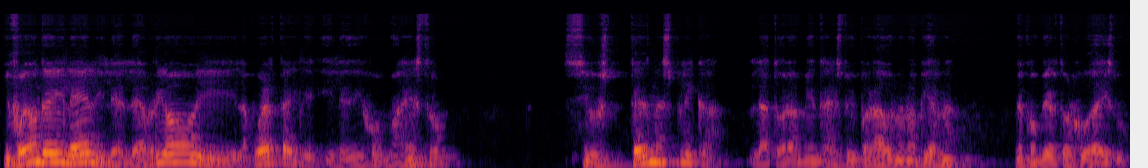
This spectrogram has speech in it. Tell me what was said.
Y fue donde Hilel, y le, abrió y la puerta y le, dijo, maestro, si usted me explica la Torah mientras estoy parado en una pierna, me convierto al judaísmo.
